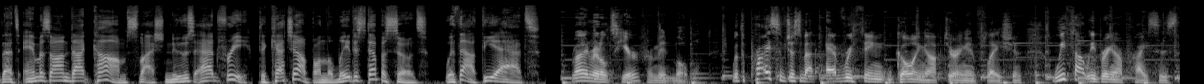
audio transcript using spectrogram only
That's amazon.com slash news ad free to catch up on the latest episodes without the ads. Ryan Reynolds here from Mint Mobile. With the price of just about everything going up during inflation, we thought we'd bring our prices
